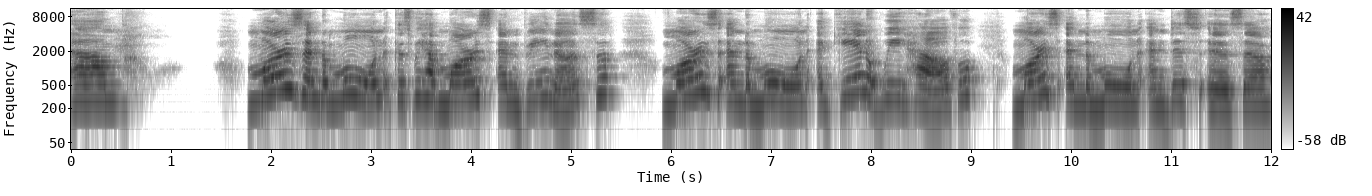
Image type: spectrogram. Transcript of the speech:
um, Mars and the Moon, because we have Mars and Venus. Mars and the Moon. Again, we have Mars and the Moon, and this is uh,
